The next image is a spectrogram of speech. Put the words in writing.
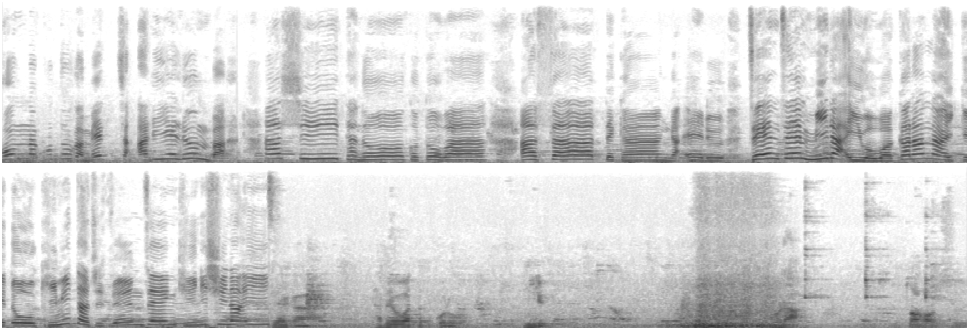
こんなことがめっちゃありえるんば。明日のことは、明後日考える。全然未来はわからないけど、君たち全然気にしない。せやが食べ終わったところを見る。ほら、超好吃。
